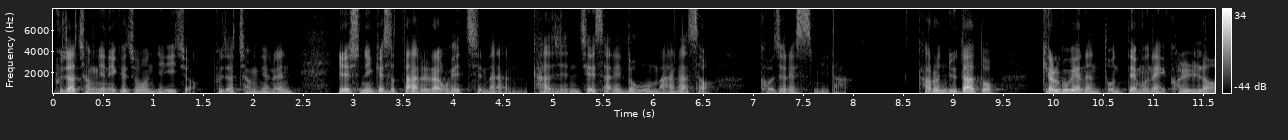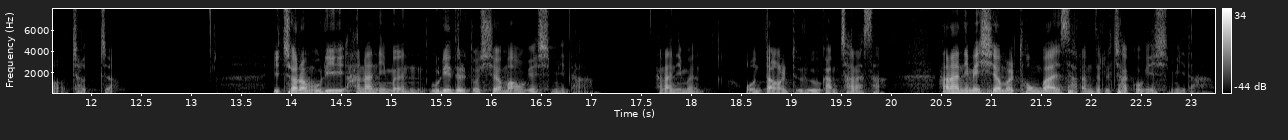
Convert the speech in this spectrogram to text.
부자 청년이 그 좋은 예이죠. 부자 청년은 예수님께서 따르라고 했지만 가진 재산이 너무 많아서 거절했습니다. 가론 유다도 결국에는 돈 때문에 걸러졌죠. 이처럼 우리 하나님은 우리들도 시험하고 계십니다. 하나님은 온 땅을 두루 감찰하사 하나님의 시험을 통과한 사람들을 찾고 계십니다.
